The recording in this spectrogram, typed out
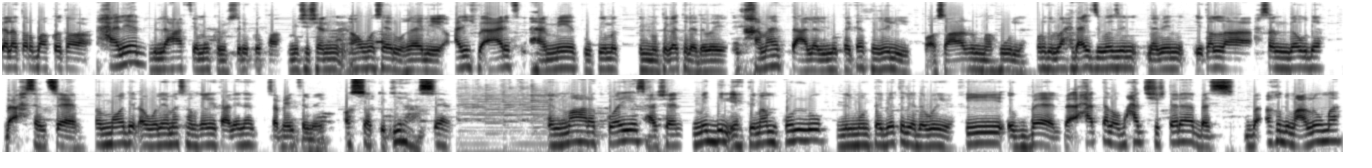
ثلاث أربع قطع. حاليا بالعافية ممكن يشتري قطعة مش عشان هو سعره غالي. محدش بقى عارف أهمية وقيمة المنتجات اليدوية الخامات على المنتجات غليت بأسعار مهولة. برضه الواحد عايز يوازن ما بين يطلع أحسن جودة بأحسن سعر. المواد الأولية مثلا غليت علينا ب 70% أثر كتير على السعر. المعرض كويس عشان مدي الاهتمام كله للمنتجات اليدوية. في إقبال بقى حتى لو محدش اشترى بس باخدوا معلومة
